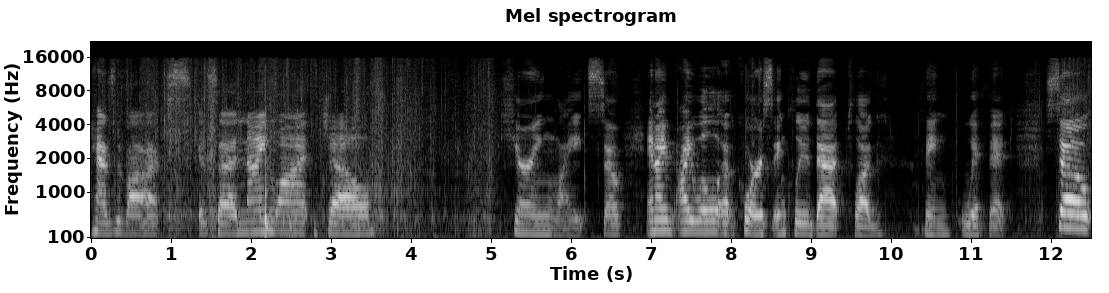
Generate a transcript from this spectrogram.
Has the box. It's a 9 watt gel curing light. So, and I, I will, of course, include that plug thing with it. So,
